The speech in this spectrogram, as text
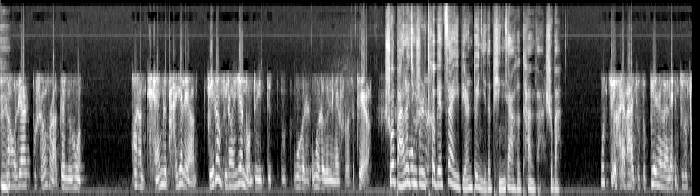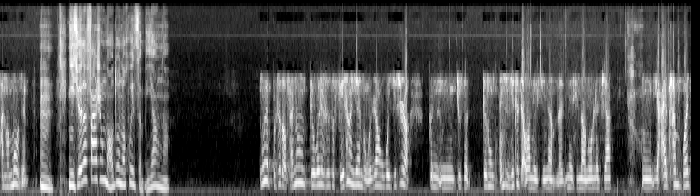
嗯然后俩人不说话，感觉中好像天给塌下来一样，非常非常严重。对对，我个人我这个人来说是这样。说白了就是是特别在意别人对你的评价和看法，是吧？我最害怕就是别人来就是发生矛盾，嗯，你觉得发生矛盾了会怎么样呢？我也不知道，反正对我来说是非常严重。然后我一直跟嗯，就是这种关系一直在我内心当内内心当中，而且嗯压也喘不过气，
